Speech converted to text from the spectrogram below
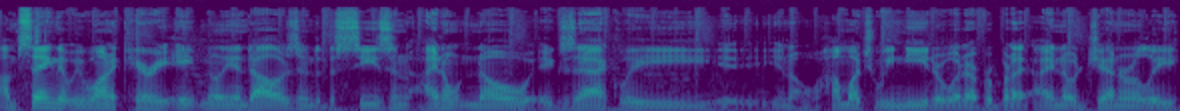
I'm saying that we want to carry $8 million into the season. I don't know exactly, eh, you know, how much we need or whatever, but I, I know generally,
